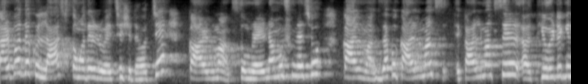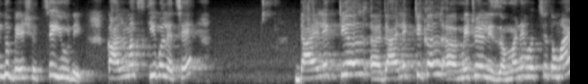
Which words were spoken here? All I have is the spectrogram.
তারপর দেখো লাস্ট তোমাদের রয়েছে সেটা হচ্ছে কার্ল মার্কস তোমরা এর নামও শুনেছ। কার্ল মার্কস দেখো কার্ল মার্কস কার্ল মার্কসের থিওরিটা কিন্তু বেশ হচ্ছে ইউনিক কার্ল মার্কস কি বলেছে? ডায়ালেকটিক্যাল ডায়ালেকটিক্যাল মেটেরিয়ালিজম মানে হচ্ছে তোমার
